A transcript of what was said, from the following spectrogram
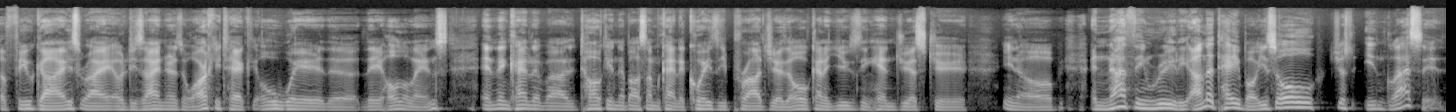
a few guys, right, or designers or architects all wear the the Hololens, and then kind of uh, talking about some kind of crazy project, all kind of using hand gesture, you know, and nothing really on the table. It's all just in glasses,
